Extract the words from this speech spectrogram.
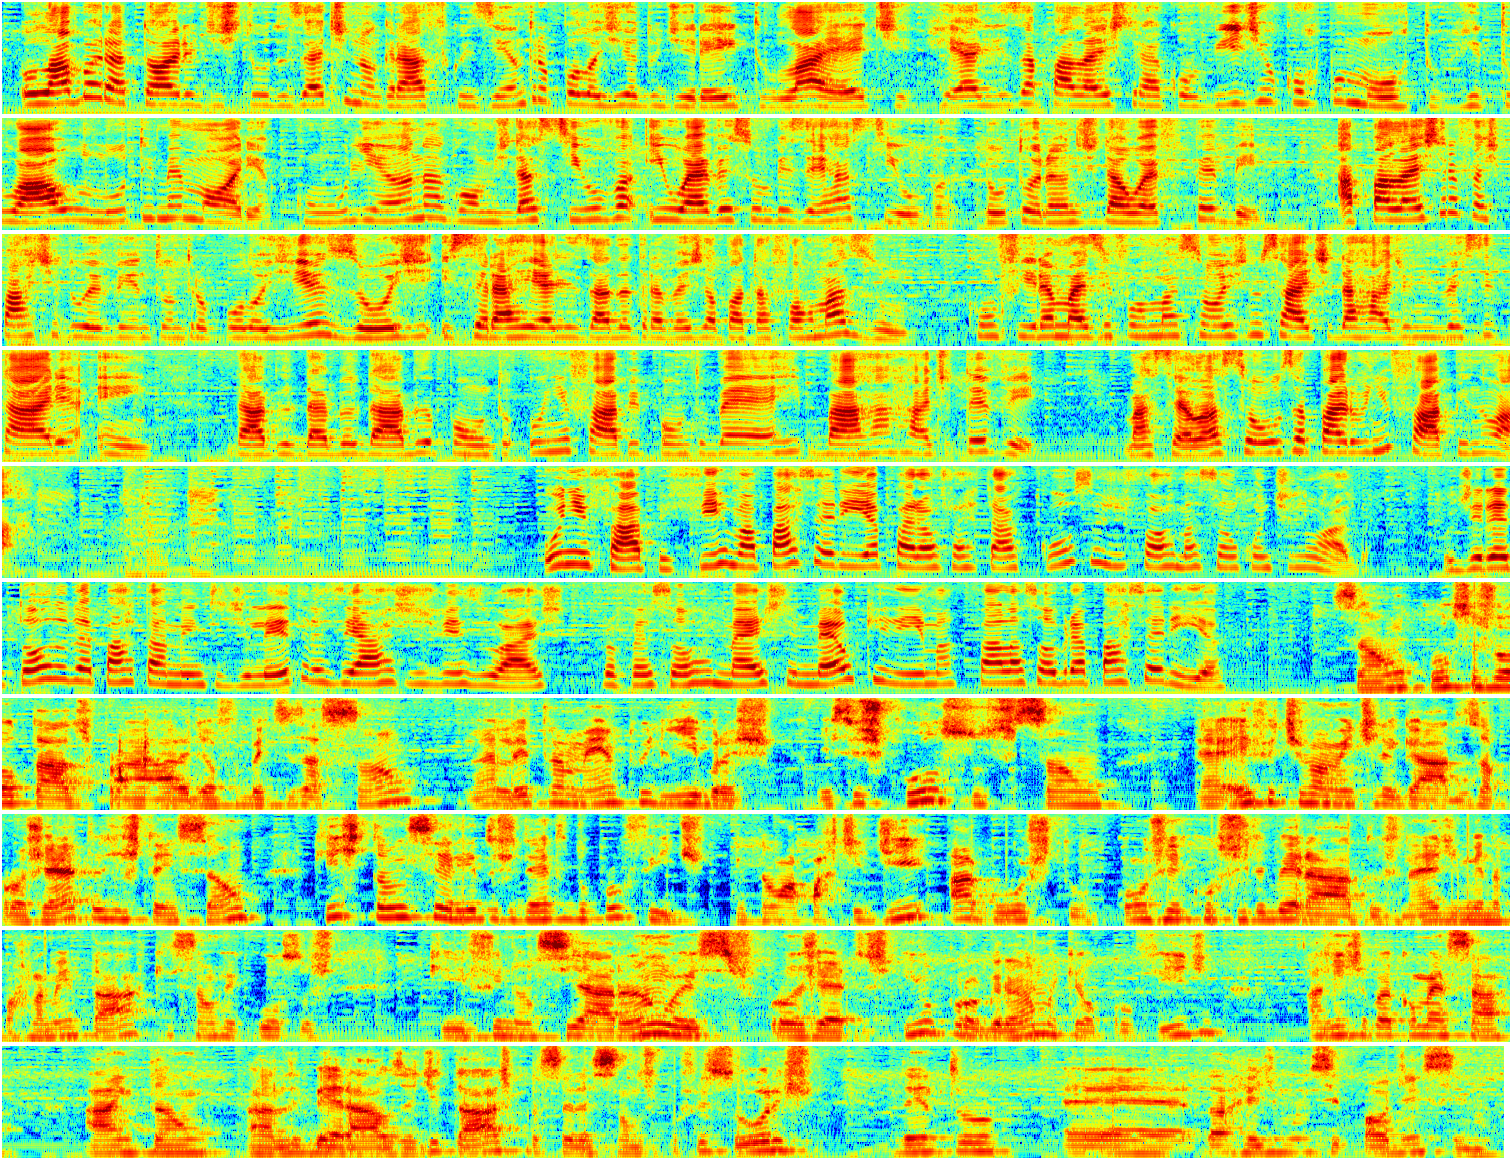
O Laboratório de Estudos Etnográficos e Antropologia do Direito, LAET, realiza a palestra A Covid e o Corpo Morto, Ritual, Luto e Memória, com Uliana Gomes da Silva e Everson Bezerra Silva, doutorandos da UFPB. A palestra faz parte do evento Antropologias Hoje e será realizada através da plataforma Zoom. Confira mais informações no site da Rádio Universitária em www.unifap.br/radiotv. Marcela Souza para Unifap no ar. Unifap firma parceria para ofertar cursos de formação continuada. O diretor do Departamento de Letras e Artes Visuais, professor mestre Melk Lima, fala sobre a parceria. São cursos voltados para a área de alfabetização, né, letramento e libras, esses cursos são é, efetivamente ligados a projetos de extensão que estão inseridos dentro do Profit. Então, a partir de agosto, com os recursos liberados né, de emenda parlamentar, que são recursos que financiarão esses projetos e o programa, que é o Profid, a gente vai começar a então a liberar os editais para a seleção dos professores dentro é, da rede municipal de ensino.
